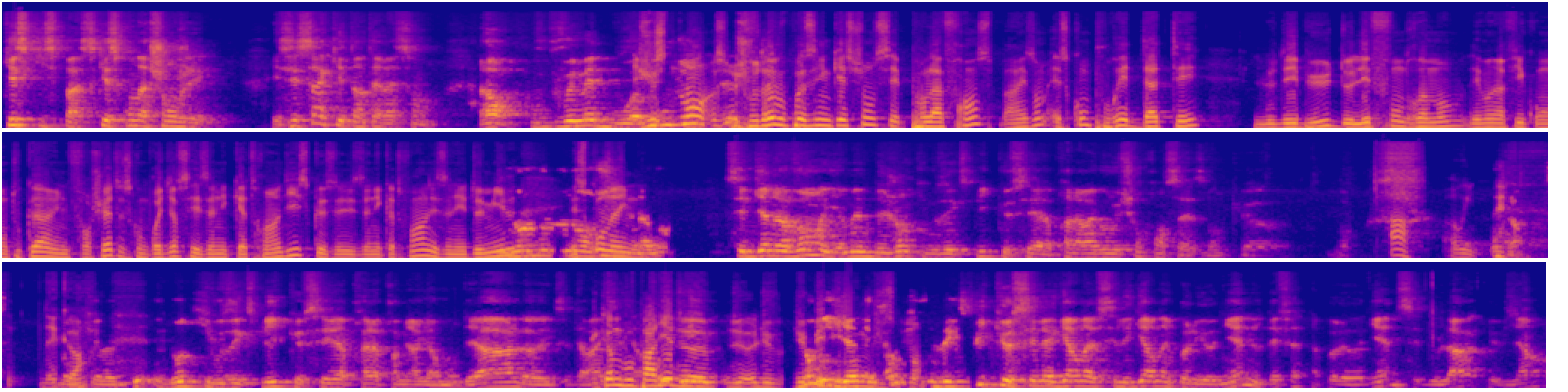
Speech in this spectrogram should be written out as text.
Qu'est-ce qui se passe Qu'est-ce qu'on a changé Et c'est ça qui est intéressant. Alors, vous pouvez mettre bois. Justement, je voudrais vous poser une question. C'est pour la France, par exemple, est-ce qu'on pourrait dater le début de l'effondrement démographique, ou en tout cas une fourchette Est-ce qu'on pourrait dire c'est les années 90, que c'est les années 80, les années 2000 Non, non, non, C'est bien avant, il y a même des gens qui vous expliquent que c'est après la Révolution française. Donc, euh, ah, ah, oui, d'accord. Euh, d'autres qui vous expliquent que c'est après la Première Guerre mondiale, euh, etc. comme vous parliez de, du, il y a des gens qui vous expliquent que c'est les guerres napoléoniennes, les défaites napoléoniennes, c'est de là que vient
